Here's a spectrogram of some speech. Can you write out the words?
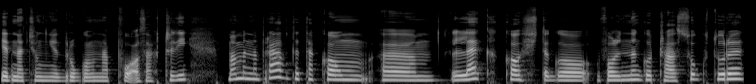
jedna ciągnie drugą na płozach. Czyli mamy naprawdę taką um, lekkość tego wolnego czasu, który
